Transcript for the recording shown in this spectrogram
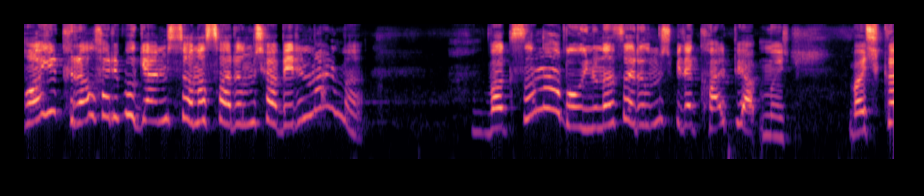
Hayır Kral Haribo gelmiş sana sarılmış haberin var mı? Baksana boynuna sarılmış bir de kalp yapmış. Başka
